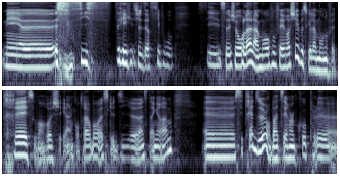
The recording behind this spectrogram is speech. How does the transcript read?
Mais si, je veux dire, si vous... Si ce jour-là, l'amour vous fait rocher, parce que l'amour nous fait très souvent rocher, hein, contrairement à ce que dit Instagram. Euh, c'est très dur bâtir un couple euh,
